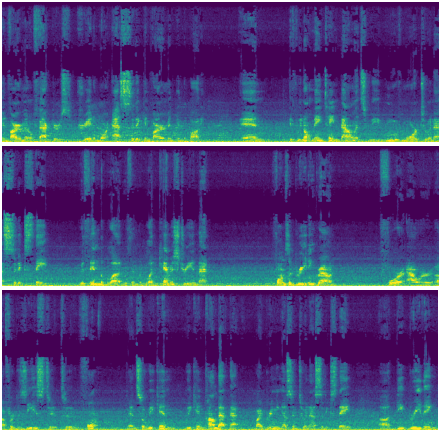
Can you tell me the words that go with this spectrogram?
environmental factors create a more acidic environment in the body. And if we don't maintain balance, we move more to an acidic state within the blood, within the blood chemistry, and that forms a breeding ground for our uh, for disease to, to form. And so we can we can combat that by bringing us into an acidic state. Uh, deep breathing,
